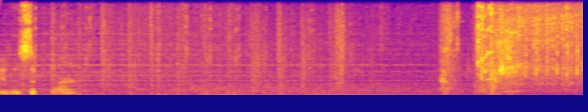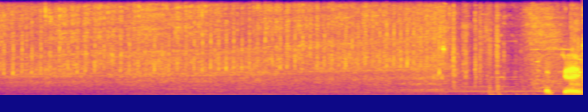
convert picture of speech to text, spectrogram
Do the zip line. Okay.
